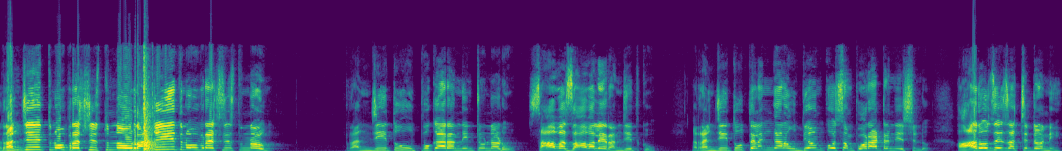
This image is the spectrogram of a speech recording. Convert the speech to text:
రంజిత్ నువ్వు ప్రశ్నిస్తున్నావు రంజిత్ నువ్వు ప్రశ్నిస్తున్నావు. రంజిత్ ఉప్పు కారం తింటున్నాడు. సావ జావలే రంజిత్కు. రంజిత్ తెలంగాణ ఉద్యమం కోసం పోరాటం చేసిండు. ఆ రోజే చచ్చటోని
